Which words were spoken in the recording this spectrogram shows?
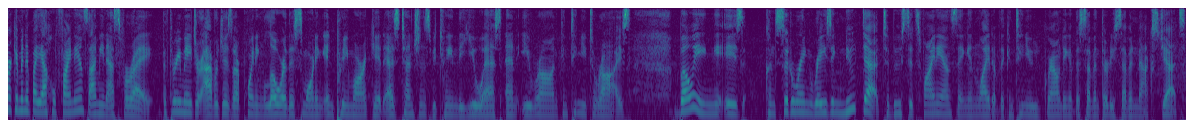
Market Minute by Yahoo Finance. I'm Ines Ferre. The three major averages are pointing lower this morning in pre market as tensions between the U.S. and Iran continue to rise. Boeing is considering raising new debt to boost its financing in light of the continued grounding of the 737 MAX jets.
